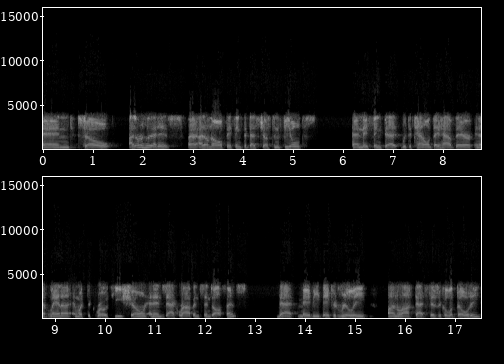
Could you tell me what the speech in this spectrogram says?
And so I don't know who that is. I, don't know if they think that that's Justin Fields and they think that with the talent they have there in Atlanta and with the growth he's shown and in Zac Robinson's offense, that maybe they could really unlock that physical ability.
